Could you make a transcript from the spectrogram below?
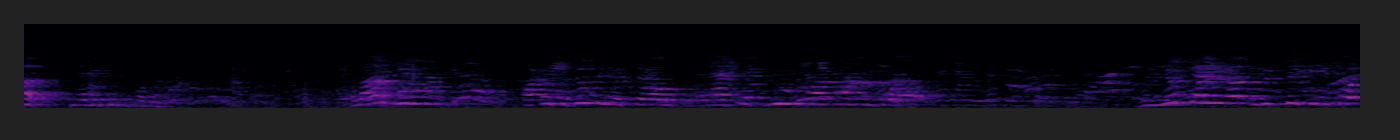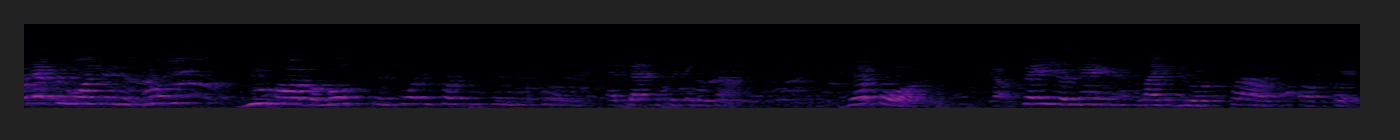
people know. A lot of you are introducing yourselves as if you are unimportant. When you're standing up and you're speaking before everyone in this room, you are the most important person in this room at that particular time. Therefore, say your name like you're proud of it.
